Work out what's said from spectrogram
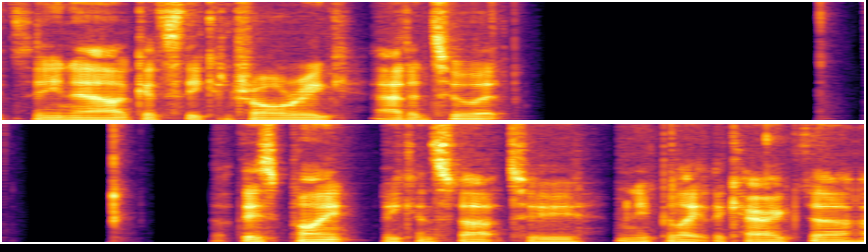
You can see now it gets the control rig added to it. At this point, we can start to manipulate the character.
